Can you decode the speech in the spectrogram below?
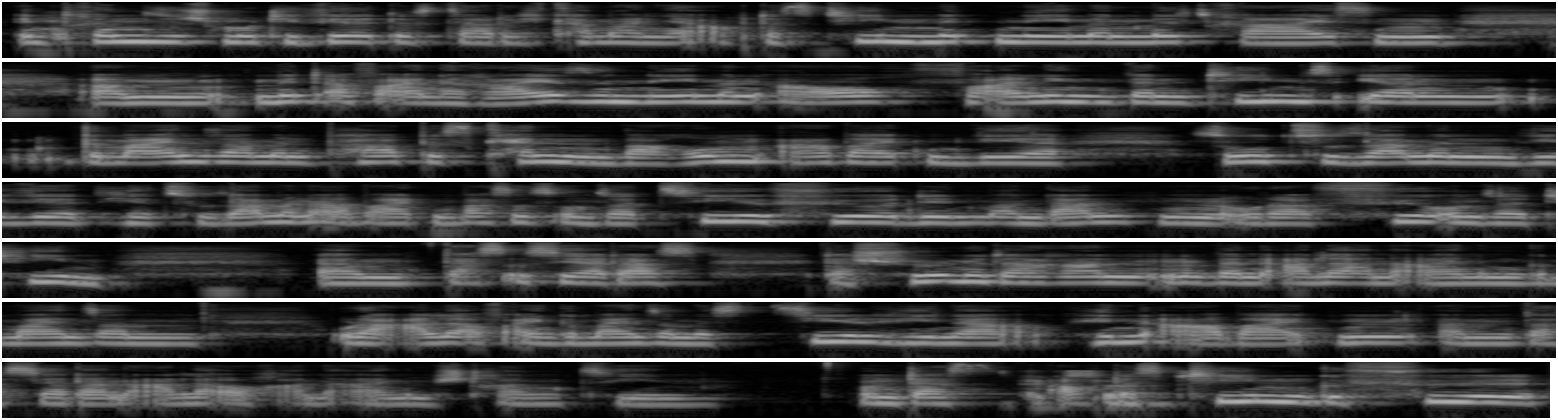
intrinsisch motiviert ist, dadurch kann man ja auch das Team mitnehmen, mitreißen, ähm, mit auf eine Reise nehmen auch. Vor allen Dingen, wenn Teams ihren gemeinsamen Purpose kennen. Warum arbeiten wir so zusammen, wie wir hier zusammenarbeiten? Was ist unser Ziel für den Mandanten oder für unser Team? Ähm, das ist ja das, das Schöne daran, wenn alle an einem gemeinsamen oder alle auf ein gemeinsames Ziel hinarbeiten, ähm, dass ja dann alle auch an einem Strang ziehen und dass Exakt. auch das Teamgefühl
